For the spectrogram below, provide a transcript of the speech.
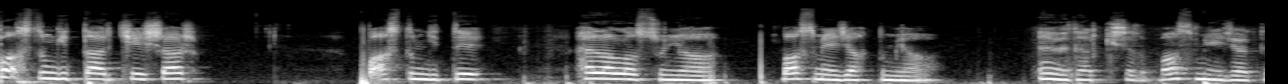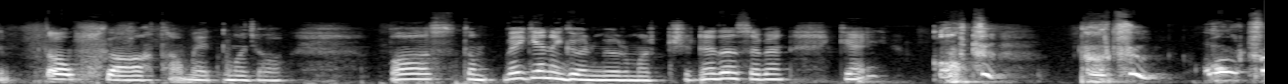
Bastım gitti arkadaşlar. Bastım gitti. Helal olsun ya. Basmayacaktım ya. Evet arkadaşlar basmayacaktım. Of ya tam ettim acaba. Bastım ve gene görmüyorum arkadaşlar. Nedense ben gene... Altı! Altı! Altı!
